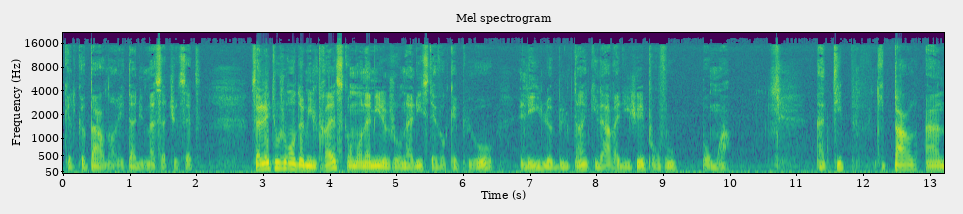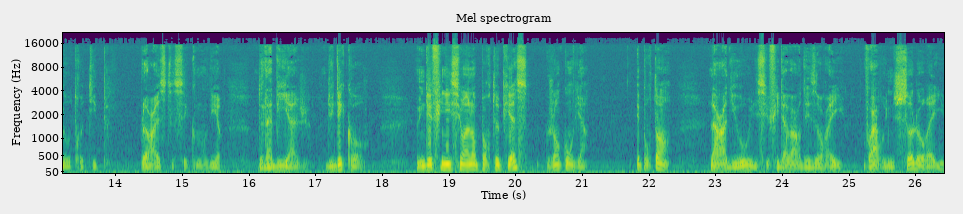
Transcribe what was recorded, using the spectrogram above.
quelque part dans l'État du Massachusetts. Ça l'est toujours en 2013, quand mon ami le journaliste évoquait plus haut, lit le bulletin qu'il a rédigé pour vous, pour moi. Un type qui parle à un autre type. Le reste, c'est, comment dire, de l'habillage, du décor, une définition à l'emporte-pièce, j'en conviens. Et pourtant, la radio, il suffit d'avoir des oreilles, voire une seule oreille,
